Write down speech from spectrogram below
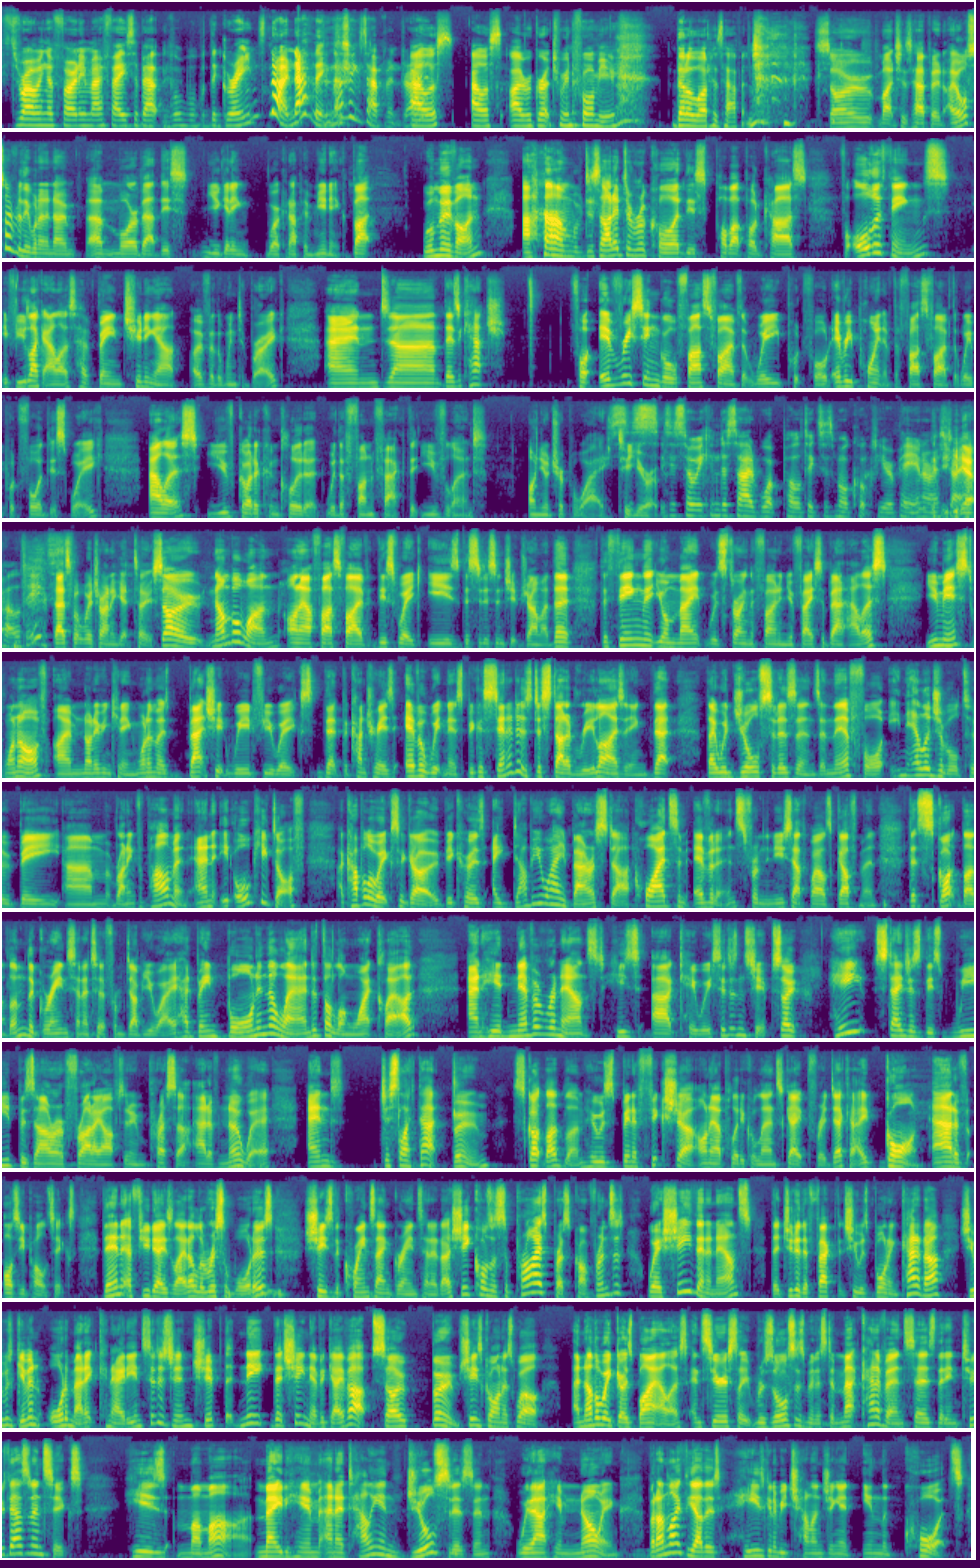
throwing a phone in my face about w- w- the Greens. No, nothing. Nothing's happened, right? Alice, Alice, I regret to inform you that a lot has happened. So much has happened. I also really want to know um, more about this, you getting woken up in Munich, but we'll move on. Um, we've decided to record this pop up podcast for all the things, if you, like Alice, have been tuning out over the winter break. And uh, there's a catch. For every single Fast Five that we put forward, every point of the Fast Five that we put forward this week, Alice, you've got to conclude it with a fun fact that you've learnt on your trip away to Is- Europe. Is this so we can decide what politics is more cooked, European or Australian Yeah, politics? That's what we're trying to get to. So, number one on our Fast Five this week is the citizenship drama. The the thing that your mate was throwing the phone in your face about, Alice. You missed one of, I'm not even kidding, one of the most batshit weird few weeks that the country has ever witnessed because senators just started realizing that they were dual citizens and therefore ineligible to be um, running for parliament. And it all kicked off a couple of weeks ago because a WA barrister acquired some evidence from the New South Wales government that Scott Ludlam, the Green senator from WA, had been born in the land of the long white cloud and he had never renounced his uh, Kiwi citizenship. So he stages this weird, bizarro Friday afternoon presser out of nowhere, and just like that, boom, Scott Ludlam, who has been a fixture on our political landscape for a decade, gone out of Aussie politics. Then a few days later, Larissa Waters, she's the Queensland Green Senator, she calls a surprise press conference where she then announced that due to the fact that she was born in Canada, she was given automatic Canadian citizenship that ne- that she never gave up. So boom, she's gone as well. Another week goes by, Alice, and seriously, Resources Minister Matt Canavan says that in 2006, his mama made him an Italian dual citizen without him knowing. But unlike the others, he's going to be challenging it in the courts.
